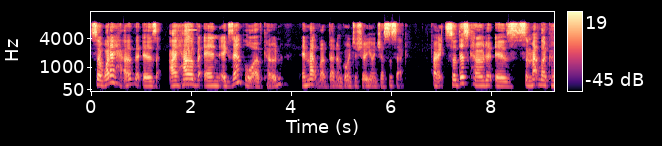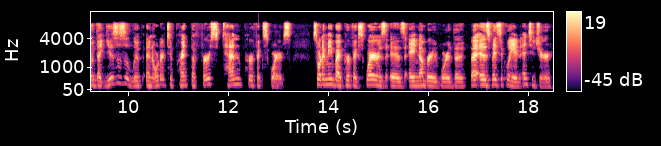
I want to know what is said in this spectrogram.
So what I have is I have an example of code in MATLAB that I'm going to show you in just a sec. Alright, so this code is some MATLAB code that uses a loop in order to print the first 10 perfect squares. So what I mean by perfect squares is a number where the, that is basically an integer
